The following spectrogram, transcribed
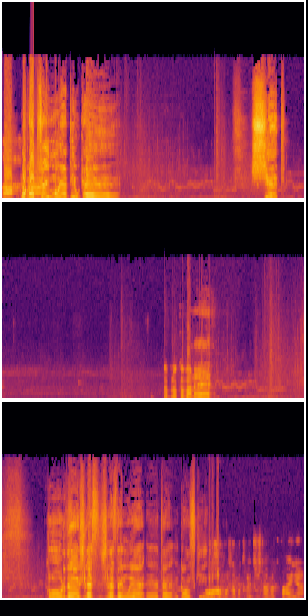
Ach, Dobra, Tak. przejmuję piłkę! Shit! Zablokowany. Kurde, źle, źle zdejmuję y, te gąski. O, można podkręcić nawet, fajnie.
